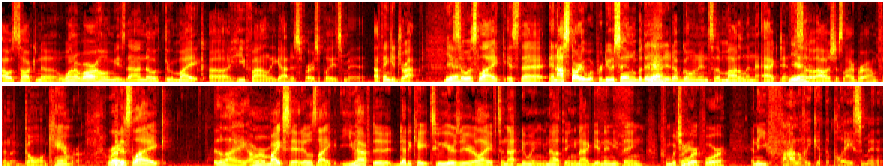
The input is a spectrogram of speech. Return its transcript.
I was talking to one of our homies that I know through Mike. Uh, he finally got his first placement. I think it dropped. Yeah. So it's like it's that, and I started with producing, but then I ended up going into modeling and acting. Yeah. So I was just like, bro, I'm finna go on camera. Right. But it's like, like I remember Mike said, it was like you have to dedicate two years of your life to not doing nothing, not getting anything from what you Right. work for, and then you finally get the placement.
